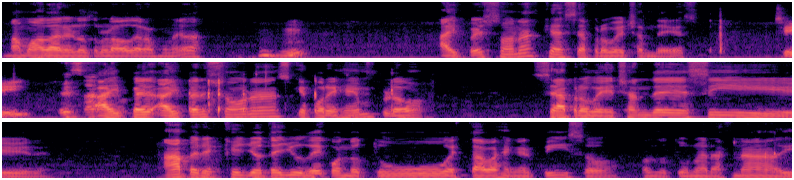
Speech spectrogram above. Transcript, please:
vamos a dar el otro lado de la moneda. Hay personas que se aprovechan de eso. Sí, Hay, hay personas que, por ejemplo, se aprovechan de decir, ah, pero es que yo te ayudé cuando tú estabas en el piso, cuando tú no eras nadie,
